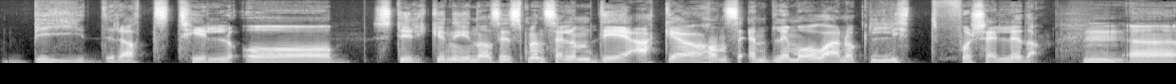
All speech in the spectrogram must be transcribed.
bidratt til å styrke nynazismen, selv om det er ikke hans endelige mål, er nok litt forskjellig, da. Mm. Eh,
